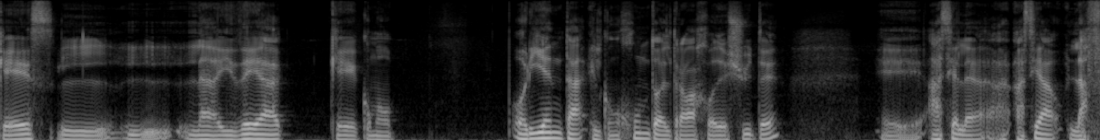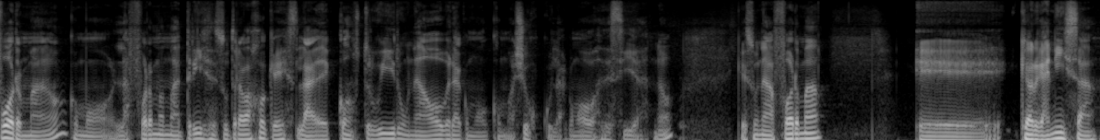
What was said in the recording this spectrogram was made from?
que es la idea que como orienta el conjunto del trabajo de Schütte eh, hacia, la, hacia la forma, ¿no? como la forma matriz de su trabajo, que es la de construir una obra como con mayúscula, como vos decías, ¿no? Que es una forma eh, que organiza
